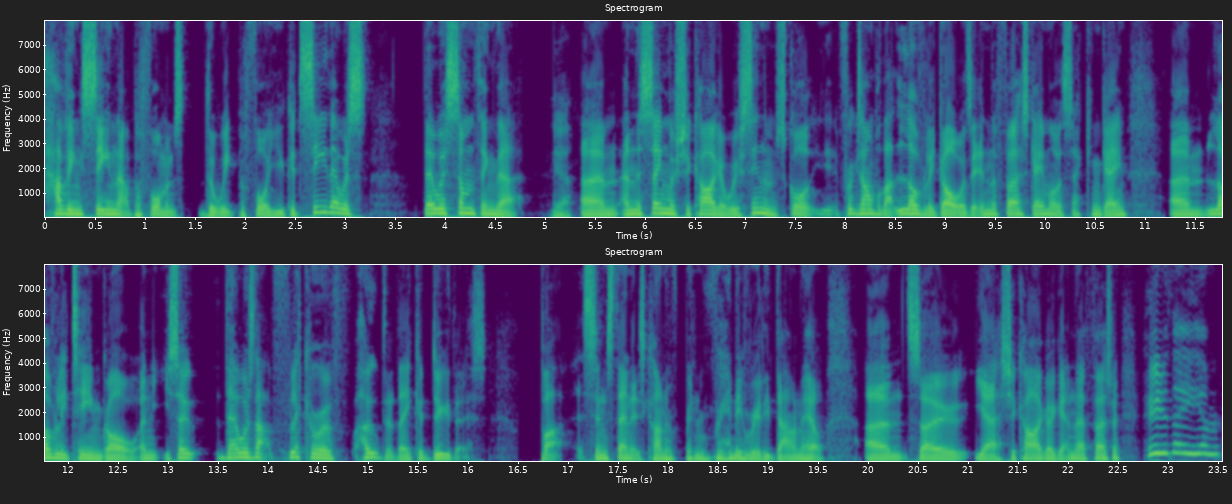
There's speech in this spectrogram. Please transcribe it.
Having seen that performance the week before, you could see there was there was something there. Yeah. Um, and the same with Chicago. We've seen them score, for example, that lovely goal. Was it in the first game or the second game? Um, lovely team goal. And so there was that flicker of hope that they could do this. But since then, it's kind of been really, really downhill. Um, so yeah, Chicago getting their first win. Who do they? Um,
